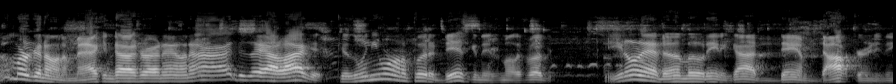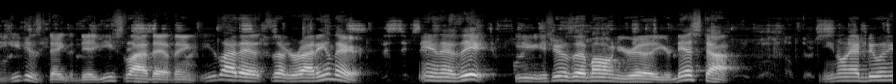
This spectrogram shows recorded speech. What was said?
I'm working on a Macintosh right now, and I just say I like it. Because when you want to put a disc in this motherfucker, you don't have to unload any goddamn dock or anything. You just take the disc, you slide that thing, you slide that sucker right in there, and that's it. It shows up on your uh, your desktop. You don't have to do any,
